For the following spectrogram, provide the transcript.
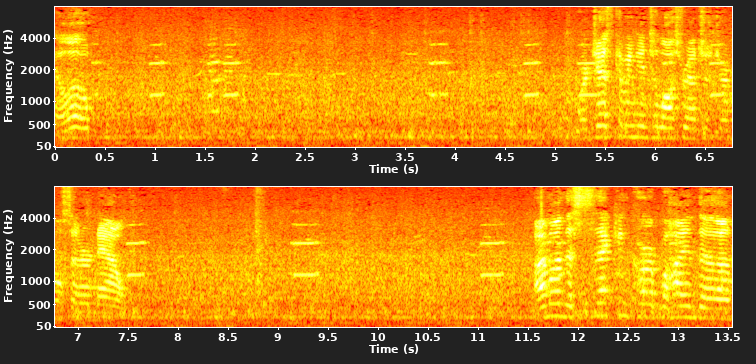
Hello. Just coming into Los Ranchos Journal Center now. I'm on the second car behind the um,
